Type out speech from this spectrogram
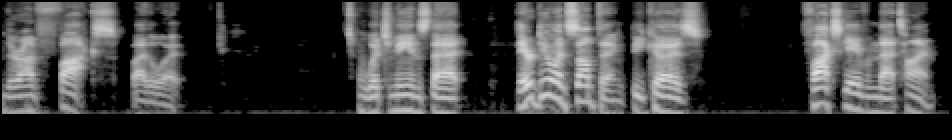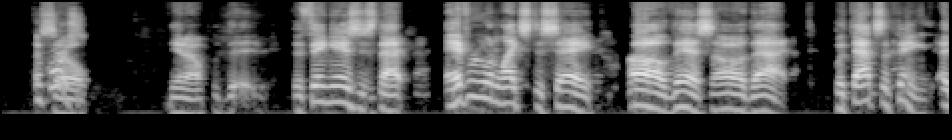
They're on Fox, by the way, which means that they're doing something because Fox gave them that time. Of course. So, you know, the, the thing is, is that everyone likes to say, oh, this, oh, that. But that's the thing. Uh,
